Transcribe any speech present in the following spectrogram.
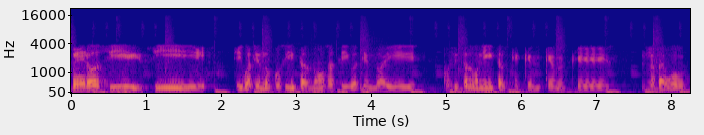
Pero sí, sí, sigo haciendo cositas, ¿no? O sea, sigo haciendo ahí cositas bonitas que, que, que, las hago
